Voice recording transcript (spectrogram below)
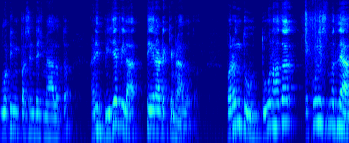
वोटिंग पर्सेंटेज मिळालं होतं आणि बी जे पीला तेरा टक्के मिळालं होतं. परंतु दोन हजार एकोणीसमधल्या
